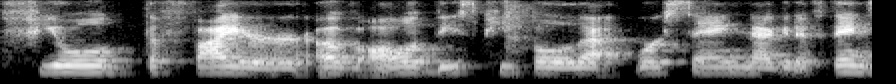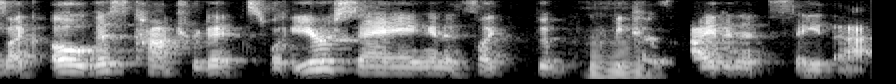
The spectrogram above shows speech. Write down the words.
fueled the fire of all of these people that were saying negative things like oh this contradicts what you're saying and it's like mm. because i didn't say that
